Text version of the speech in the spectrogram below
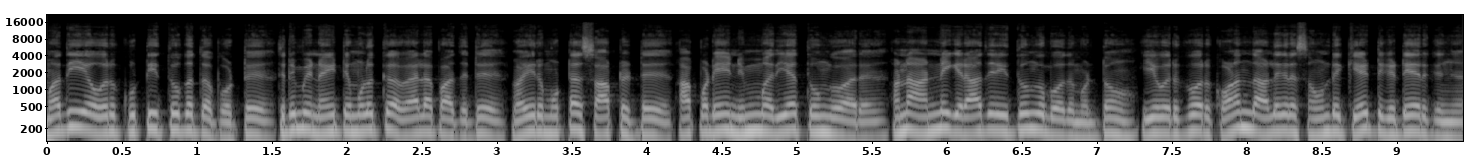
மதிய ஒரு குட்டி தூக்கத்தை போட்டு திரும்பி நைட்டு முழுக்க வேலை பார்த்துட்டு வயிறு முட்டை சாப்பிட்டுட்டு அப்படியே நிம்மதியா தூங்குவாரு. ஆனா அன்னைக்கு ராத்திரி தூங்கும் போது மட்டும் இவருக்கு ஒரு குழந்தை அழுகிற சவுண்டு கேட்டுக்கிட்டே இருக்குங்க.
